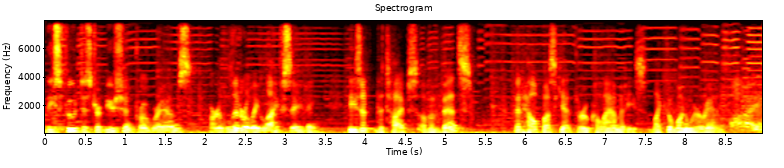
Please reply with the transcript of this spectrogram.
These food distribution programs are literally life saving. These are the types of events that help us get through calamities like the one we're in. Hi,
